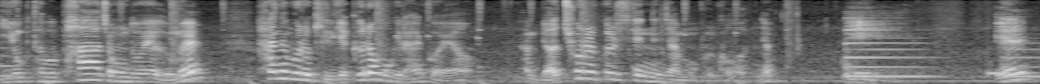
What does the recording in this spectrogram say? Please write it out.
이 옥타브 파 정도의 음을 한 음으로 길게 끌어보기를 할 거예요. 한 몇 초를 끌 수 있는지 한번 볼 거거든요. 2, 1.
